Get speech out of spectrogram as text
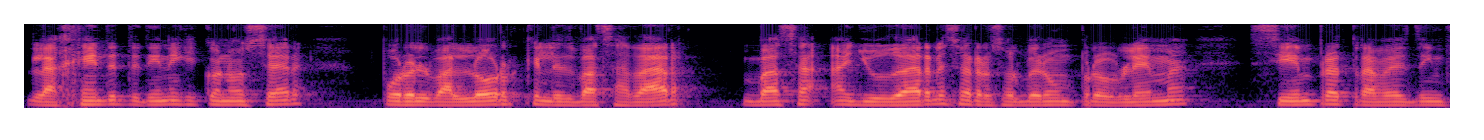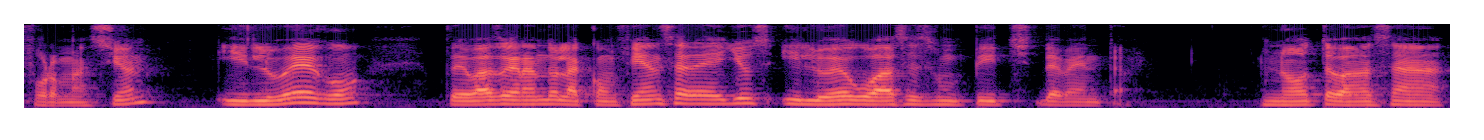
La gente te tiene que conocer por el valor que les vas a dar. Vas a ayudarles a resolver un problema siempre a través de información. Y luego te vas ganando la confianza de ellos y luego haces un pitch de venta. No te vas a,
